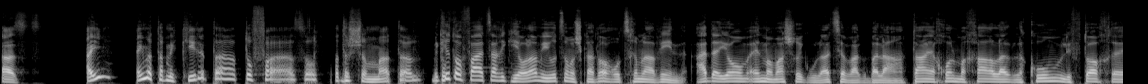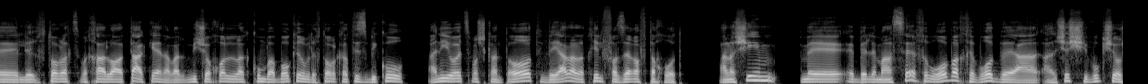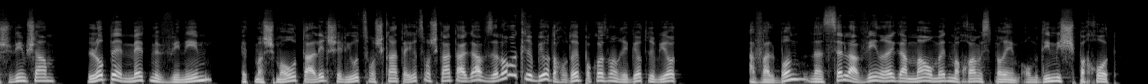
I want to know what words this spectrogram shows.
אז האם, האם אתה מכיר את התופעה הזאת? אתה שמעת על... מכיר תופעה, צחי, כי עולם ייעוץ המשכנתו אנחנו צריכים להבין, עד היום אין ממש רגולציה והגבלה. אתה יכול מחר לקום, לפתוח, אה, לכתוב לעצמך, לא אתה, כן, אבל מישהו יכול לקום בבוקר ולכתוב על כרטיס ביקור, אני יועץ משכנתאות, ויאללה, להתחיל לפזר הבטחות. אנשים למעשה רוב החברות והאנשי שיווק שיושבים שם לא באמת מבינים את משמעות תהליך של ייעוץ משכנתה. ייעוץ משכנתה, אגב, זה לא רק ריביות, אנחנו מדברים פה כל הזמן ריביות, ריביות, אבל בואו ננסה להבין רגע מה עומד מאחורי המספרים. עומדים משפחות,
